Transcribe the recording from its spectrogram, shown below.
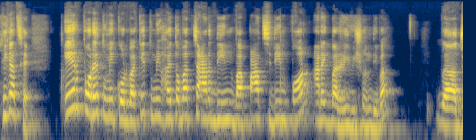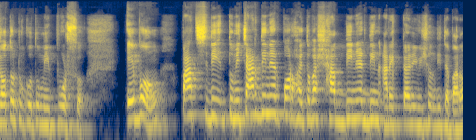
ঠিক আছে? এরপরে তুমি করবা কি? তুমি হয়তো বা চার দিন বা পাঁচ দিন পর আরেকবার রিভিশন দিবা যতটুকু তুমি পড়ছো। এবং পাঁচ দিন তুমি চার দিনের পর হয়তো বা সাত দিনের দিন আরেকটা রিভিশন দিতে পারো।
